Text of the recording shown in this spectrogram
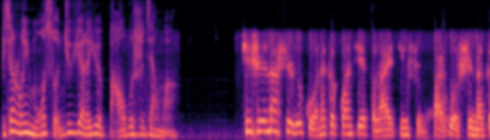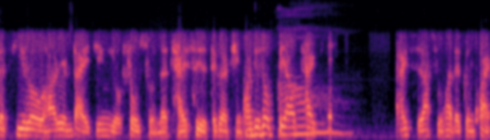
比较容易磨损，就越来越薄，不是这样吗？其实那是如果那个关节本来已经损坏，或者是那个肌肉啊韧带已经有受损了，才是这个情况。就是说不要太哦来使它损坏的更快。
